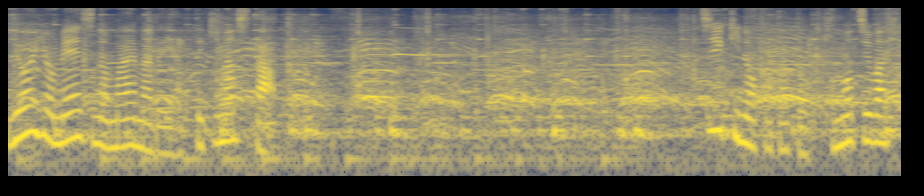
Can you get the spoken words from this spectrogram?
いよいよ明治の前までやってきました。地域の方と気持ちは一つ。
